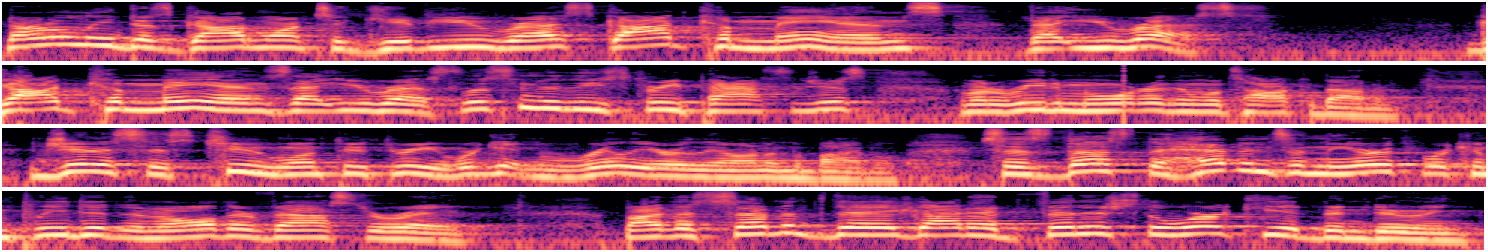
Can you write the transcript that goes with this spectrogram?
not only does God want to give you rest, God commands that you rest. God commands that you rest. Listen to these three passages. I'm going to read them in order, then we'll talk about them. Genesis 2, 1 through 3. We're getting really early on in the Bible. It says, Thus the heavens and the earth were completed in all their vast array. By the seventh day, God had finished the work he had been doing.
